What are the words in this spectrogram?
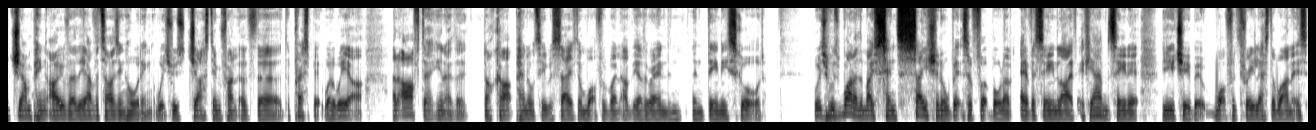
jumping over the advertising hoarding, which was just in front of the the press bit where we are. And after you know the knockout penalty was saved and Watford went up the other end and, and Deeney scored, which was one of the most sensational bits of football I've ever seen live. If you haven't seen it, YouTube it Watford three Leicester one is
